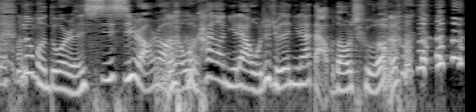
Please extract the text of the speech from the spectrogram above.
那么多人熙熙攘攘的，我看到你俩，我就觉得你俩打不到车。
